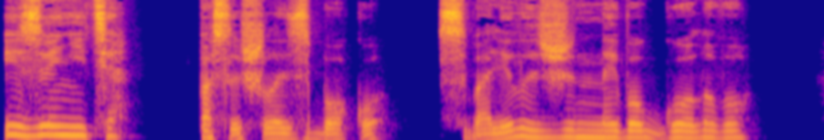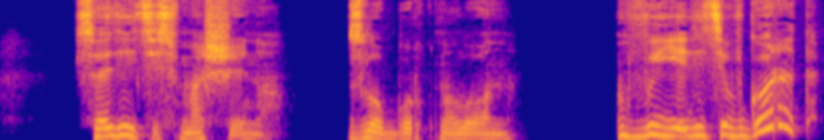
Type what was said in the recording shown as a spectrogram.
«Извините», — послышалось сбоку. Свалилась же на его голову. «Садитесь в машину», — зло буркнул он. «Вы едете в город?»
